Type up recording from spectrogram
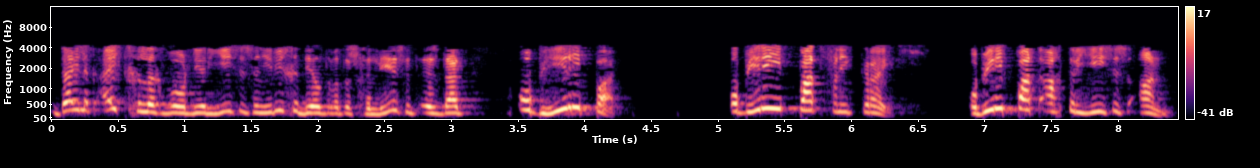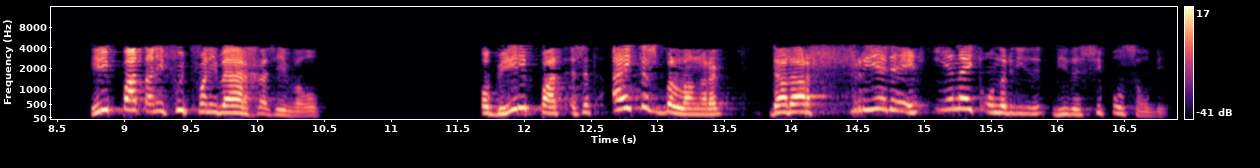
duidelik uitgelig word deur Jesus in hierdie gedeelte wat ons gelees het, is dat op hierdie pad, op hierdie pad van die kruis, op hierdie pad agter Jesus aan, hierdie pad aan die voet van die berg as jy wil. Op hierdie pad is dit uiters belangrik dat daar vrede en eenheid onder die die disippels sal wees.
